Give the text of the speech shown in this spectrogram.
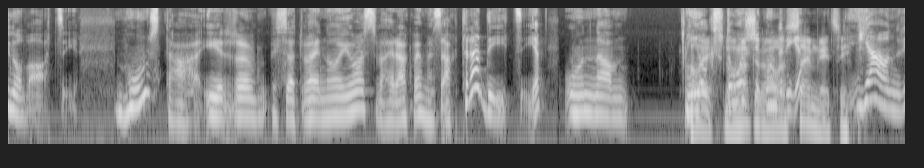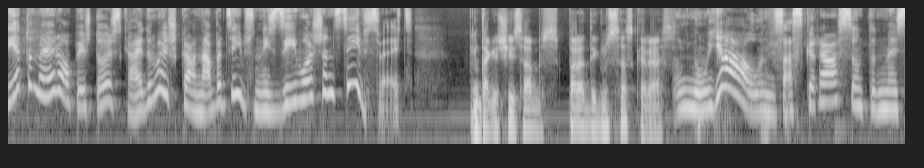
inovācija. Mums tā ir, es atvainojos, vairāk vai mazāk tradīcija. Un, um, Ilgstoši un, riet, jā, un rietumē Eiropieši to ir skaidrojuši kā nabadzības un izdzīvošanas dzīvesveids. Tagad šīs abas paradigmas saskarās. Nu, jā, un saskarās. Un tad mēs,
